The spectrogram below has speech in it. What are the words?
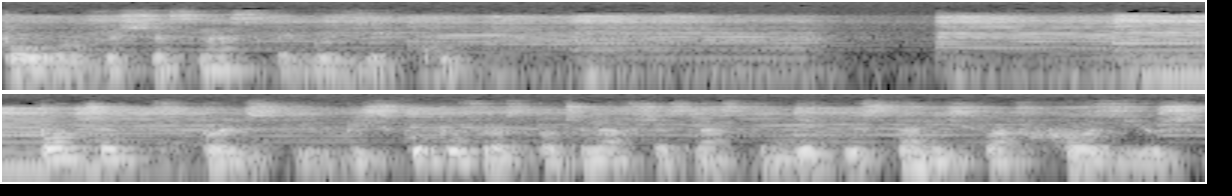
połowy XVI wieku. Poczet polskich biskupów rozpoczyna w XVI wieku Stanisław Hozjusz,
